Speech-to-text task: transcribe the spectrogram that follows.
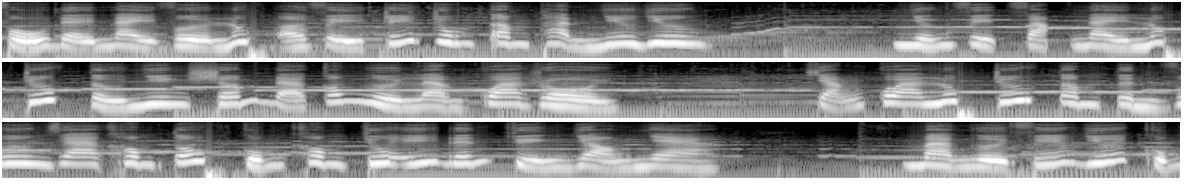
Phủ đệ này vừa lúc ở vị trí trung tâm thành như dương. Những việc vặt này lúc trước tự nhiên sớm đã có người làm qua rồi. Chẳng qua lúc trước tâm tình vương gia không tốt cũng không chú ý đến chuyện dọn nhà. Mà người phía dưới cũng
